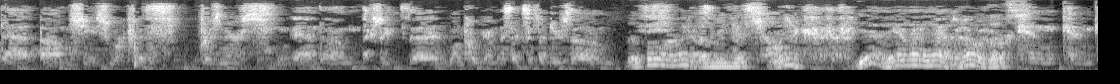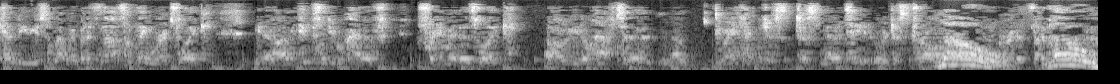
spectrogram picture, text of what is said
that. Um, she's worked with prisoners and um, actually uh, in one program with sex offenders. Um, That's all right. you know, I mean, that's. challenging. Yeah, yeah, yeah, yeah. No, that's. can can can be useful that way, but it's not something where it's like, you know, I mean, some people kind of frame it as like, oh, you don't have to, you know, do anything, just just meditate or just draw. No. It's not, it's not that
